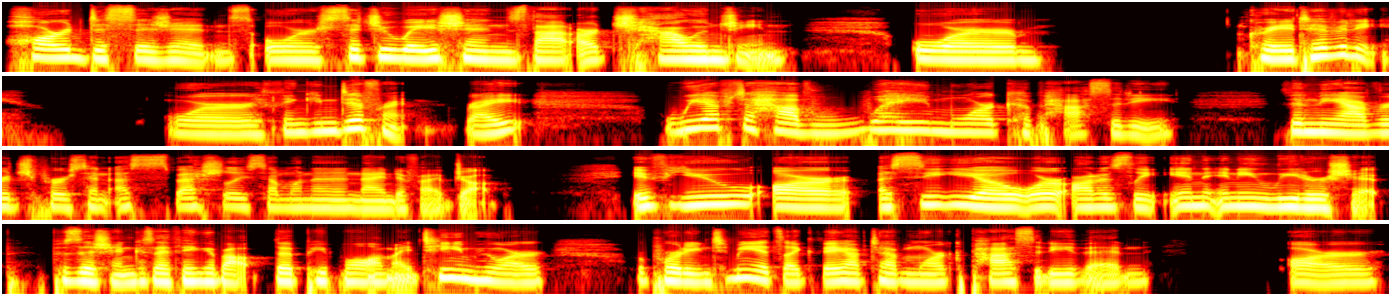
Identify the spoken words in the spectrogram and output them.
hard decisions, or situations that are challenging, or creativity, or thinking different, right? We have to have way more capacity than the average person, especially someone in a nine to five job if you are a CEO or honestly in any leadership position, because I think about the people on my team who are reporting to me, it's like they have to have more capacity than our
